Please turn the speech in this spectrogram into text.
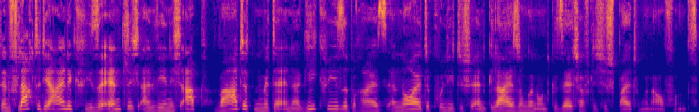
Denn flachte die eine Krise endlich ein wenig ab, warteten mit der Energiekrise bereits erneute politische Entgleisungen und gesellschaftliche Spaltungen auf uns.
